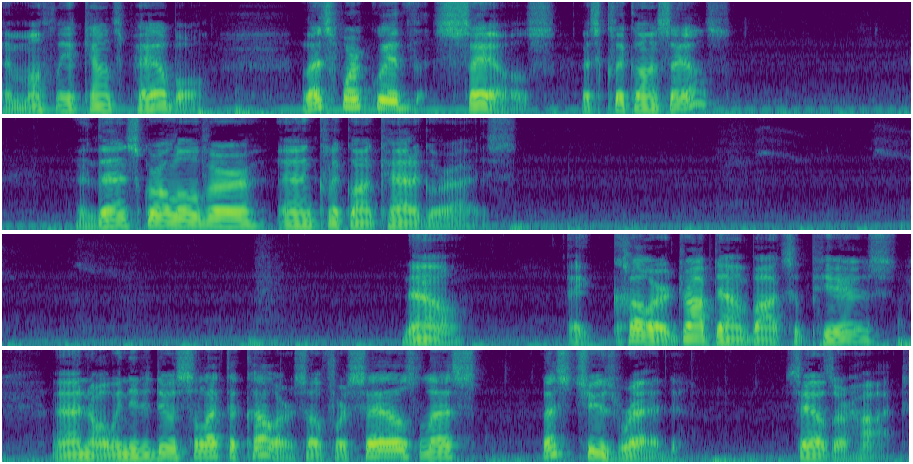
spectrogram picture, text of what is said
and monthly accounts payable. Let's work with sales. Let's click on sales and then scroll over and click on categorize. Now, a color drop down box appears, and all we need to do is select a color. So for sales, let's, let's choose red. Sales are hot.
